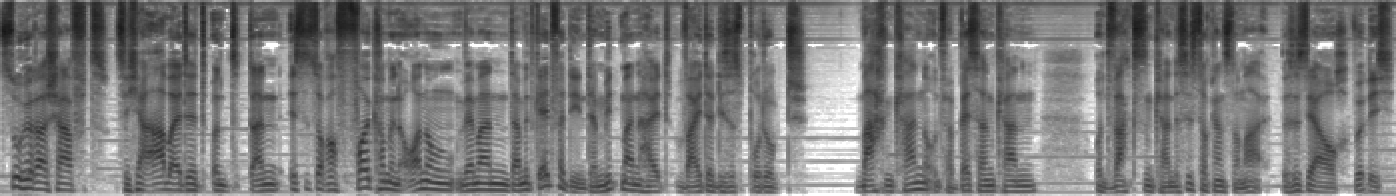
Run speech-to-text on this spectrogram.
Zuhörerschaft sich erarbeitet und dann ist es doch auch vollkommen in Ordnung, wenn man damit Geld verdient, damit man halt weiter dieses Produkt machen kann und verbessern kann und wachsen kann. Das ist doch ganz normal. Das ist ja auch wirklich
